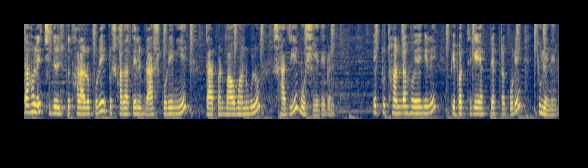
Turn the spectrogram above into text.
তাহলে ছিদ্রযুক্ত থালার ওপরে একটু সাদা তেল ব্রাশ করে নিয়ে তারপর বাউবানগুলো সাজিয়ে বসিয়ে দেবেন। একটু ঠান্ডা হয়ে গেলে পেপার থেকে একটা একটা করে তুলে নেব।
